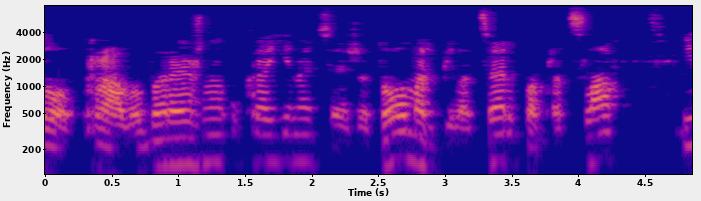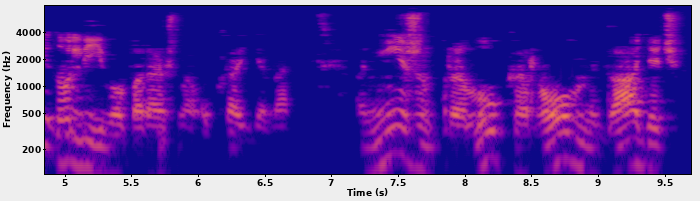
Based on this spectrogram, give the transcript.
до правобережної України, це Житомир, Біла Церква, Братслав, і до лівобережної України. Ніжин, Прилуки, Ровни, Гадяч.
